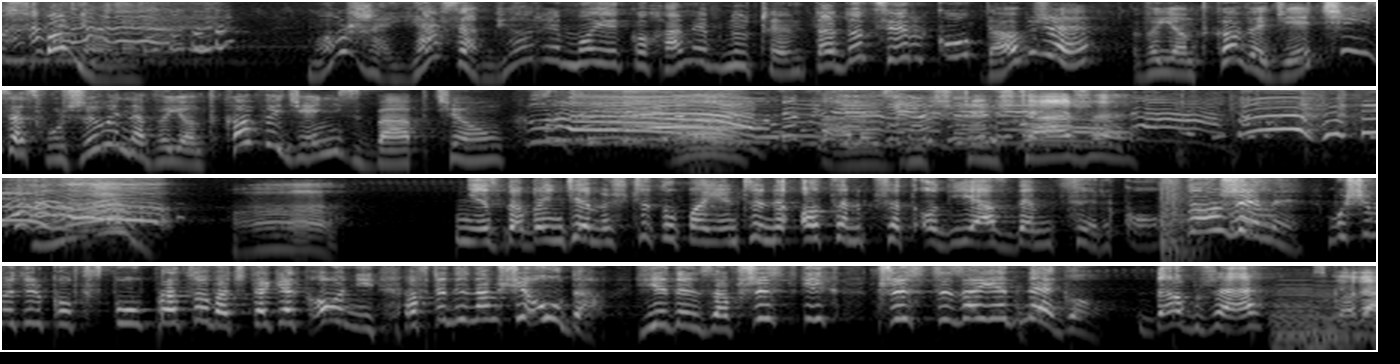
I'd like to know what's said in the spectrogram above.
wspaniale. Może ja zabiorę moje kochane wnuczęta do cyrku? Dobrze, wyjątkowe dzieci zasłużyły na wyjątkowy dzień z babcią. Ale z nich szczęściarze. Nie zdobędziemy szczytu pajęczyny ocen przed odjazdem cyrku. Zdążymy. Musimy tylko współpracować tak jak oni, a wtedy nam się uda. Jeden za wszystkich, wszyscy za jednego. Dobrze. Zgoda.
